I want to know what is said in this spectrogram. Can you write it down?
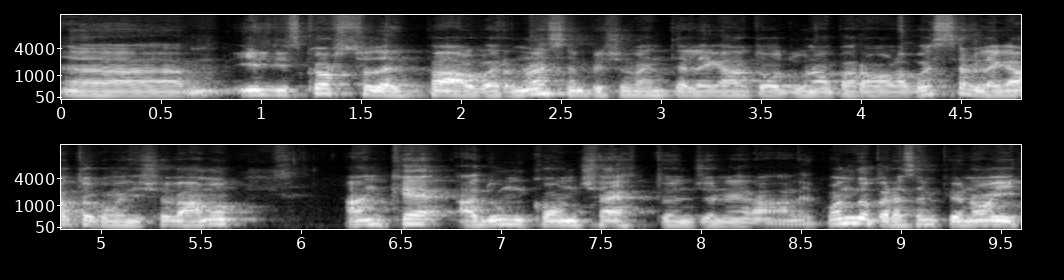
eh, il discorso del power non è semplicemente legato ad una parola, può essere legato, come dicevamo, anche ad un concetto in generale. Quando per esempio noi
